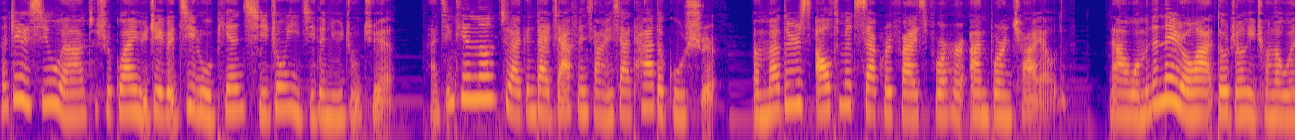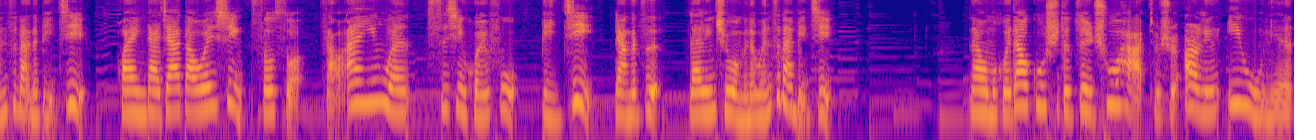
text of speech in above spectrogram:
那这个新闻啊，就是关于这个纪录片其中一集的女主角啊。今天呢，就来跟大家分享一下她的故事。 A mother's ultimate sacrifice for her unborn child。那我们的内容啊，都整理成了文字版的笔记，欢迎大家到微信搜索“早安英文”，私信回复“笔记”两个字来领取我们的文字版笔记。那我们回到故事的最初哈，就是二零一五年，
